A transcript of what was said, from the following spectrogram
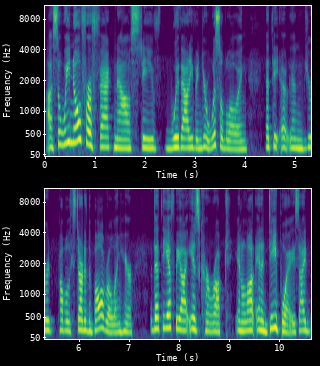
Uh, so we know for a fact now, Steve, without even your whistleblowing, that the uh, and you're probably started the ball rolling here, that the FBI is corrupt in a lot in a deep ways. I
